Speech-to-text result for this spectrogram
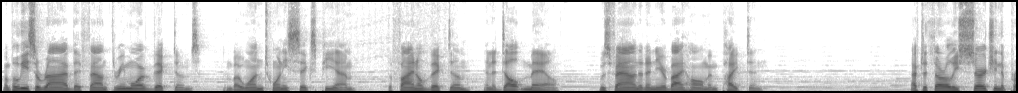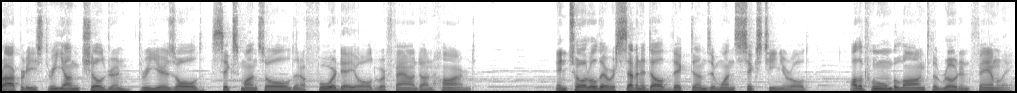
When police arrived, they found three more victims, and by 1:26 p.m., the final victim, an adult male, was found at a nearby home in Piketon. After thoroughly searching the properties, three young children, three years old, six months old, and a four day old, were found unharmed. In total, there were seven adult victims and one 16 year old, all of whom belonged to the Rhoden family.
